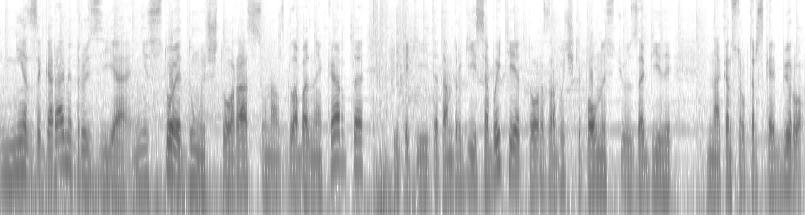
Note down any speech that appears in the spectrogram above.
не за горами, друзья. Не стоит думать, что раз у нас глобальная карта и какие-то там другие события, то разработчики полностью забили на конструкторское бюро.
